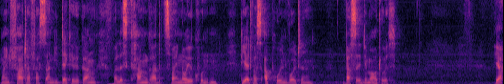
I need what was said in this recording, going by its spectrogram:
Mein Vater fast an die Decke gegangen, weil es kamen gerade zwei neue Kunden, die etwas abholen wollten, was in dem Auto ist. Ja,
